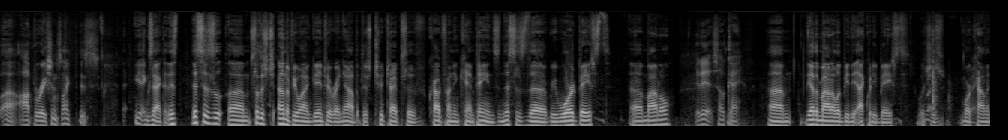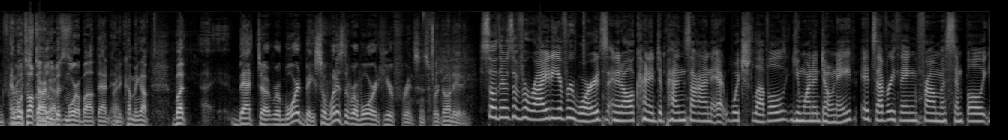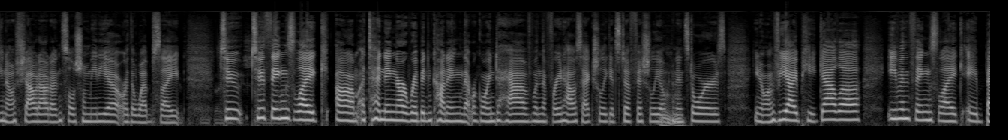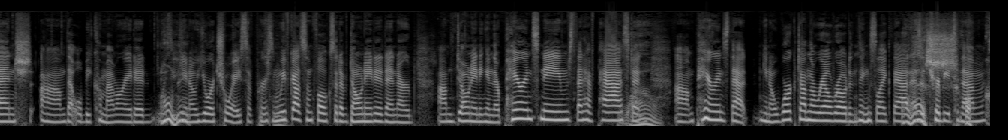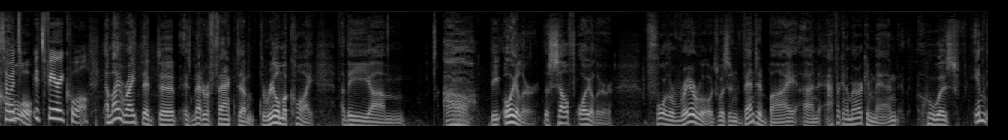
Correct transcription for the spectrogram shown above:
uh, operations like this. Yeah, exactly. This this is um, so. There's, I don't know if you want to get into it right now, but there's two types of crowdfunding campaigns, and this is the reward based uh, model. It is okay. Um, the other model would be the equity based, which right. is more right. common for. And we'll talk startups. a little bit more about that right. coming up. But uh, that uh, reward base. So, what is the reward here, for instance, for donating? So, there's a variety of rewards, and it all kind of depends on at which level you want to donate. It's everything from a simple, you know, shout out on social media or the website to to things like um, attending our ribbon cutting that we're going to have when the Freight House actually gets to officially open mm-hmm. its doors. You know, a VIP gala, even things like a bench um, that will be commemorated with, oh, you know, your choice of person. We've got some folks that have donated and are um, donating and their parents' names that have passed wow. and um, parents that you know worked on the railroad and things like that oh, as a tribute so to them. Cool. So it's it's very cool. Am I right that, uh, as a matter of fact, um, the real McCoy, the um, oh, the oiler, the self oiler for the railroads was invented by an African American man who was in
